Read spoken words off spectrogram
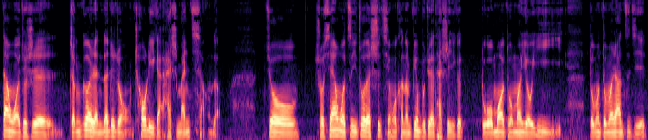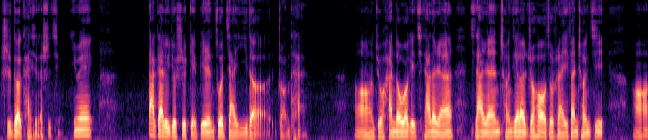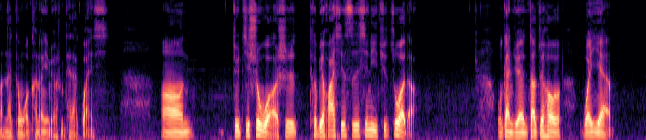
但我就是整个人的这种抽离感还是蛮强的。就首先我自己做的事情，我可能并不觉得它是一个多么多么有意义、多么多么让自己值得开心的事情，因为大概率就是给别人做嫁衣的状态。嗯，就 hand over 给其他的人，其他人承接了之后做出来一番成绩，啊，那跟我可能也没有什么太大关系。嗯。就即使我是特别花心思心力去做的，我感觉到最后我也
